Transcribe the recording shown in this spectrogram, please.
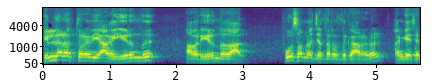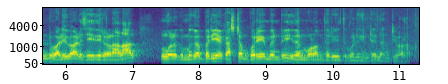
இல்லறத்துறவியாக இருந்து அவர் இருந்ததால் பூசம் நட்சத்திரத்துக்காரர்கள் அங்கே சென்று வழிபாடு செய்தீர்களானால் உங்களுக்கு மிகப்பெரிய கஷ்டம் குறையும் என்று இதன் மூலம் தெரிவித்துக் கொள்கின்றேன். நன்றி வணக்கம்.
